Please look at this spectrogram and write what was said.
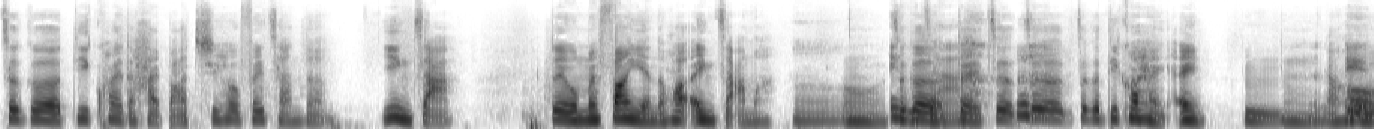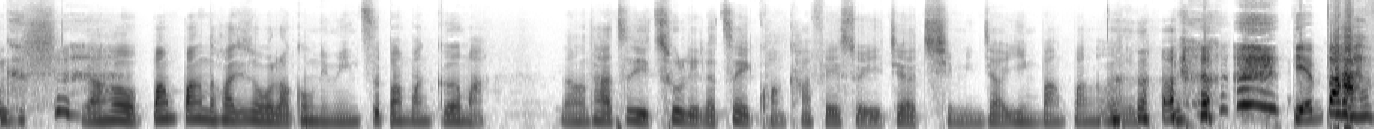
这个地块的海拔气候非常的硬杂，对我们方言的话，硬杂嘛，嗯嗯，这个对，这这个这个地块很硬，嗯嗯，然后 然后邦邦的话就是我老公的名字邦邦哥嘛，然后他自己处理了这一款咖啡，所以就起名叫硬邦邦。嗯 叠 buff，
